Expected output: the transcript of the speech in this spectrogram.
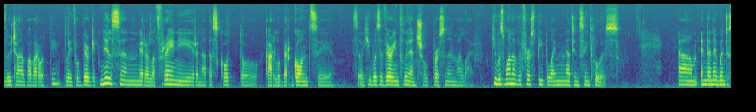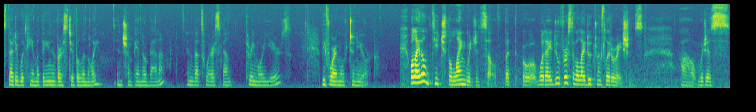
Luciano Pavarotti, played for Birgit Nilsson, Mirella Freni, Renata Scotto, Carlo Bergonzi. So he was a very influential person in my life. He was one of the first people I met in St. Louis. Um, and then I went to study with him at the University of Illinois in Champaign-Urbana, and that's where I spent three more years before I moved to New York. Well, I don't teach the language itself, but uh, what I do, first of all, I do transliterations, uh, which is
